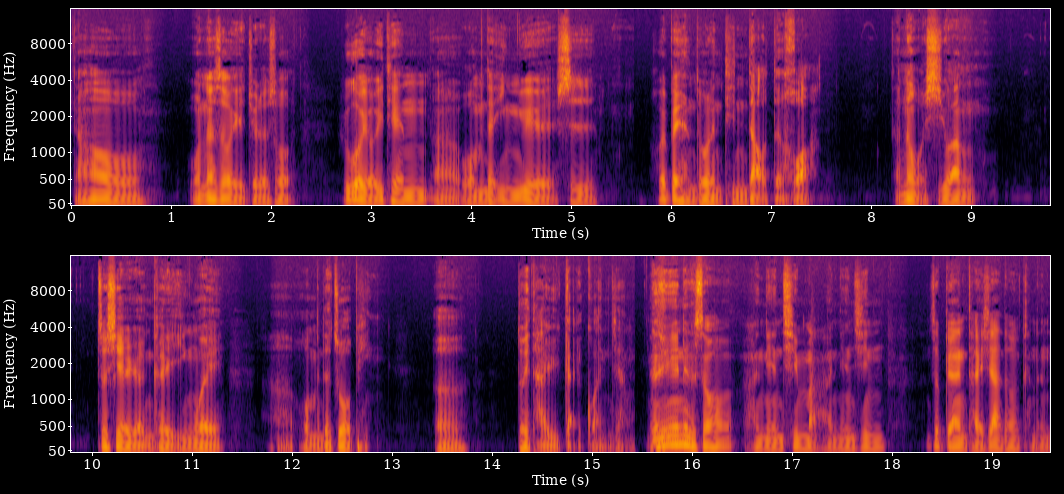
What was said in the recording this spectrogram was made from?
然后我那时候也觉得说，如果有一天，呃，我们的音乐是会被很多人听到的话，那我希望这些人可以因为呃我们的作品。而，对台语改观这样，因为那个时候很年轻嘛，很年轻，这表演台下都可能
